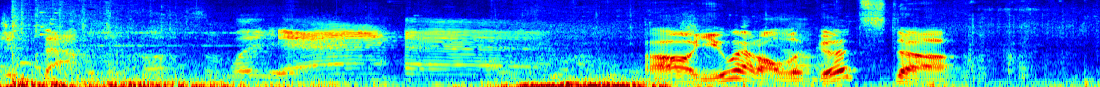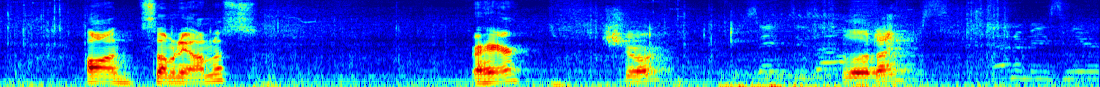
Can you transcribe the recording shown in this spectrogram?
Just damage. Yeah. oh, you had all the good stuff. On somebody on us. Right here. Sure. Safety's out. Reloading. Enemies here.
